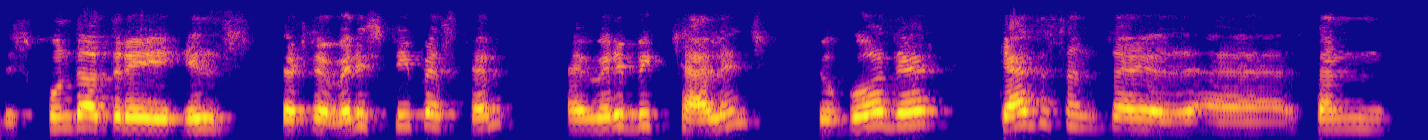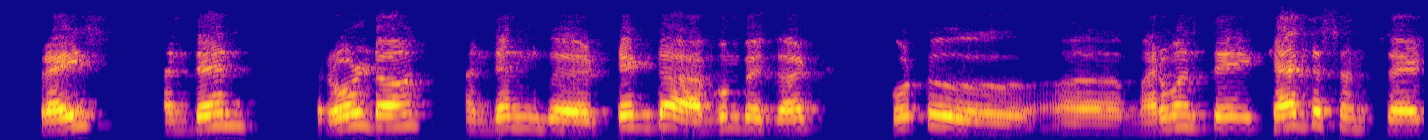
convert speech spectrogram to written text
this Kundadri hills. That's a very steepest hill, a very big challenge. You go there, catch the sunrise, uh, sunrise, and then roll down, and then uh, take the Agumbe Ghat go to uh, Maravanthe, catch the sunset.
